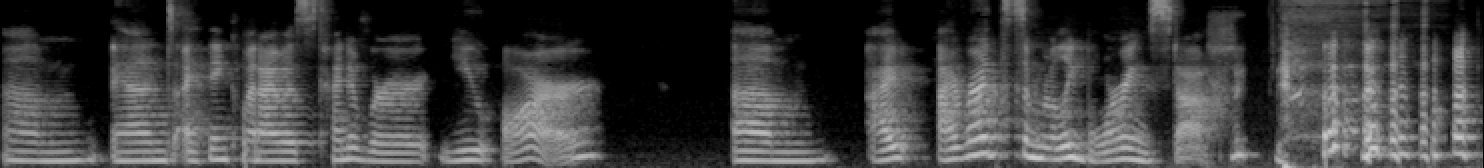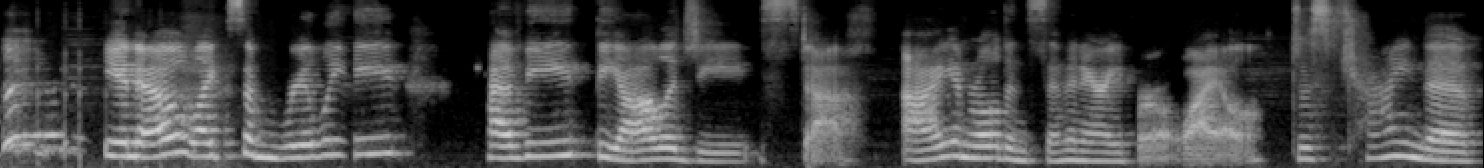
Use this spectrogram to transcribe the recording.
Um, and I think when I was kind of where you are, um, I I read some really boring stuff. you know, like some really heavy theology stuff. I enrolled in seminary for a while, just trying to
